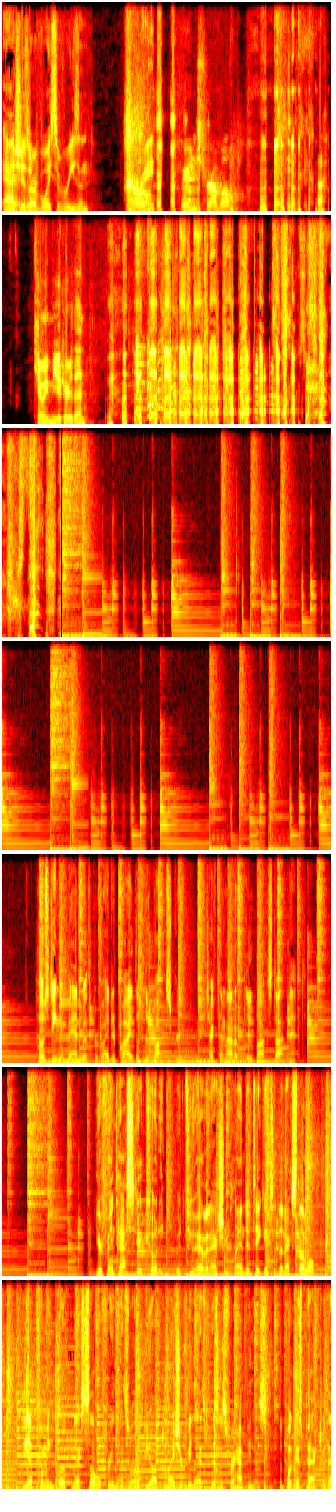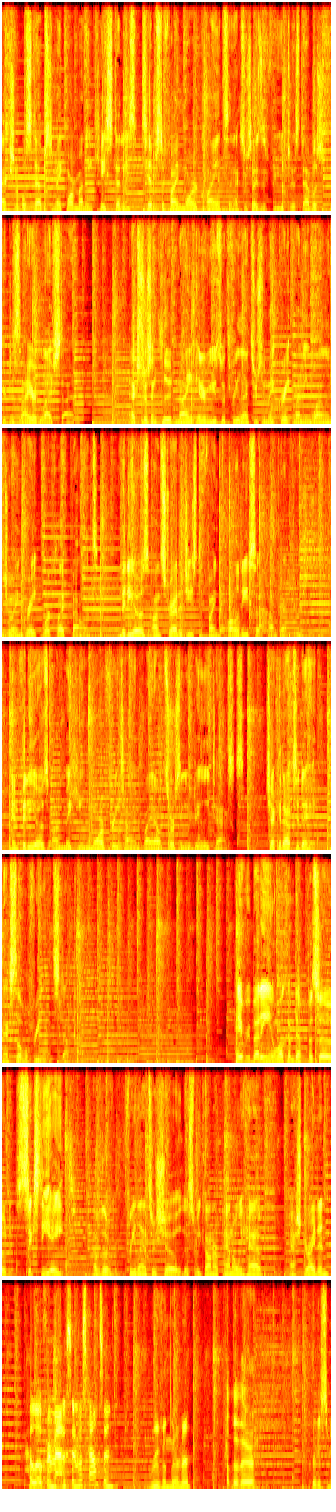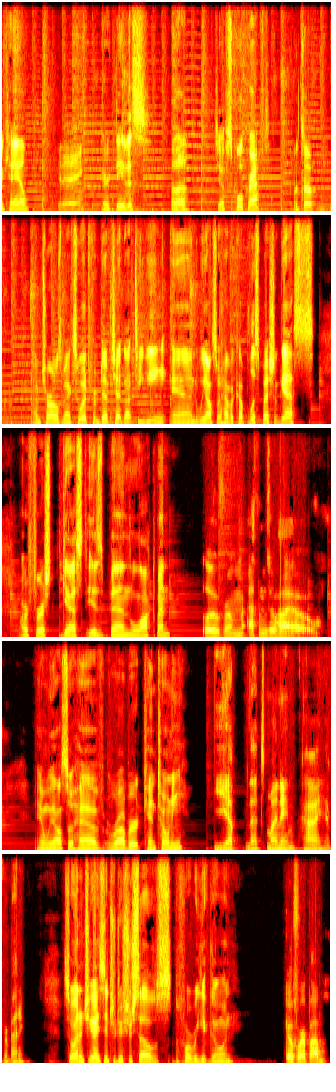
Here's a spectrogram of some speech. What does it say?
Ashe is our voice of reason. Oh, Great. we're in trouble. Can we mute her then? Hosting and bandwidth provided by the Blue Box Group. Check them out at bluebox.net. You're fantastic at coding, but do you have an action plan to take it to the next level? The upcoming book, Next Level Freelance, will help you optimize your freelance business for happiness. The book is packed with actionable steps to make more money, case studies, tips to find more clients, and exercises for you to establish your desired lifestyle. Extras include nine interviews with freelancers who make great money while enjoying great work life balance, videos on strategies to find quality subcontractors, and videos on making more free time by outsourcing your daily tasks. Check it out today, nextlevelfreelance.com. Hey, everybody, and welcome to episode 68 of the Freelancer Show. This week on our panel, we have Ashe Dryden, Hello from Madison, Wisconsin. Reuven Lerner, Hello there. Curtis McHale, G'day. Eric Davis, Hello. Jeff Schoolcraft. What's up? I'm Charles Max Wood from DevChat.tv, and we also have a couple of special guests. Our first guest is Ben Lachman, Hello from Athens, Ohio. and we also have Robert Cantoni. Yep, that's my name. Hi, everybody. So, why don't you guys introduce yourselves before we get going? Go for it, Bob.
